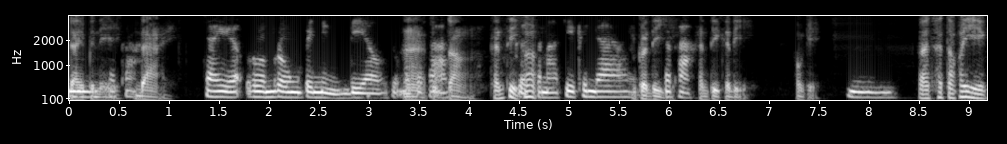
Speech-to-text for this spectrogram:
ใจเป็นเอกได้ ใจรวมลงเป็นหนึ่งเดียวถูกไหมคะถูกต้องขันติก็สมาธิขึ้นได้ก็ดีขันติก็ดี โอเคถ้าต่อไปอีก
